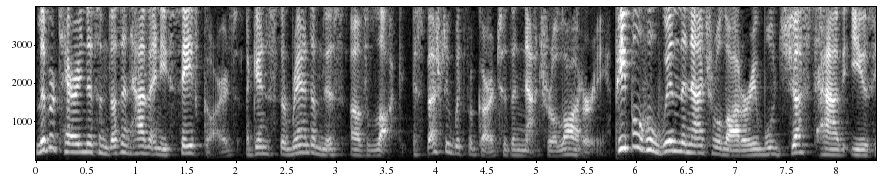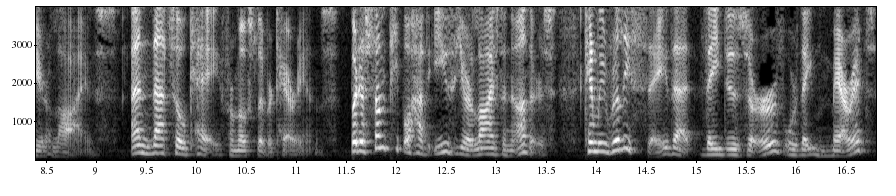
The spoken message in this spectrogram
libertarianism doesn't have any safeguards against the randomness of luck, especially with regard to the natural lottery. People who win the natural lottery will just have easier lives. And that's okay for most libertarians. But if some people have easier lives than others, can we really say that they deserve or they merit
